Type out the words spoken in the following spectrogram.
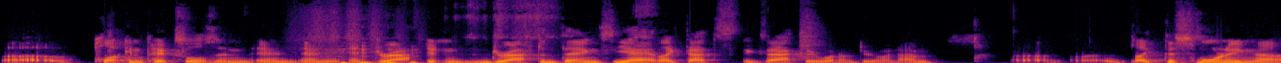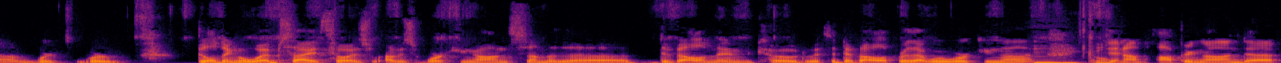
uh, plucking pixels and and and, and drafting drafting things, yeah, like that's exactly what I'm doing. I'm uh, like this morning, um, we're we're building a website. So I was, I was working on some of the development code with the developer that we're working on. Mm, cool. Then I'm hopping on to,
